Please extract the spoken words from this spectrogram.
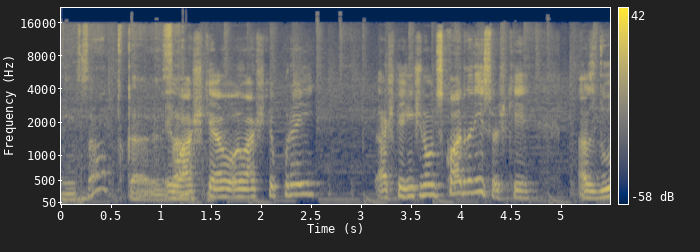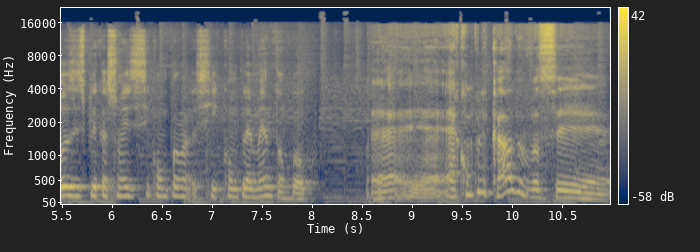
Exato, cara. Exato. Eu acho que é, eu acho que é por aí. Acho que a gente não discorda nisso. Acho que as duas explicações se, compl se complementam um pouco. É, é, é, complicado você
